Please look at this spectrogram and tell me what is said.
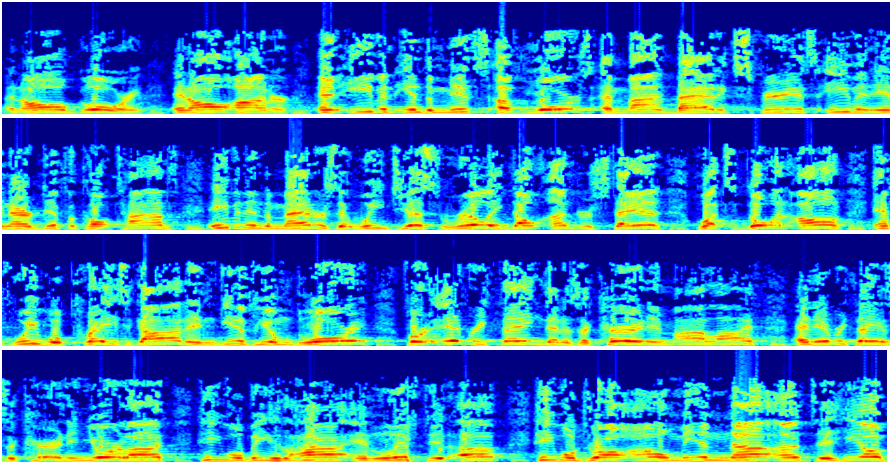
and all glory and all honor. And even in the midst of yours and mine bad experience, even in our difficult times, even in the matters that we just really don't understand what's going on, if we will praise God and give Him glory for everything that has occurred in my life and everything that's occurring in your life, He will be high and lifted up. He will draw all men nigh unto Him.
